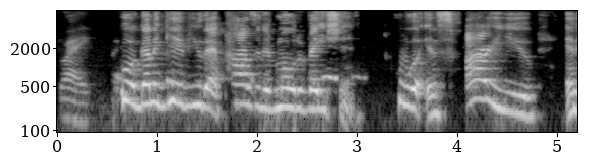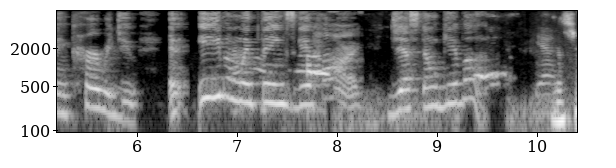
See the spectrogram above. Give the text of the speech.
Right. Who are going to give you that positive motivation, who will inspire you and encourage you. And even when things get hard, just don't give up. Yeah. That's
